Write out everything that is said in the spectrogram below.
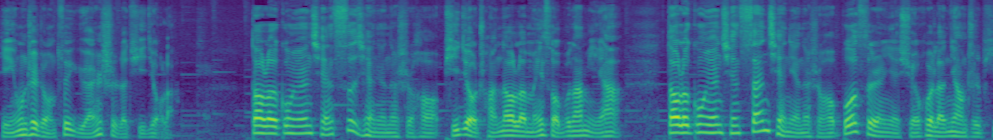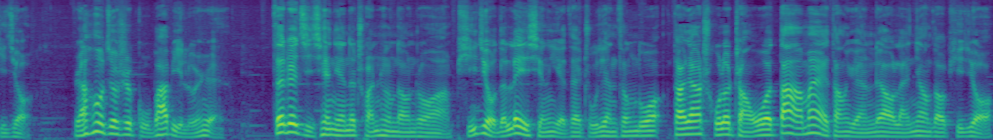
饮用这种最原始的啤酒了。到了公元前四千年的时候，啤酒传到了美索不达米亚；到了公元前三千年的时候，波斯人也学会了酿制啤酒，然后就是古巴比伦人。在这几千年的传承当中啊，啤酒的类型也在逐渐增多。大家除了掌握大麦当原料来酿造啤酒。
